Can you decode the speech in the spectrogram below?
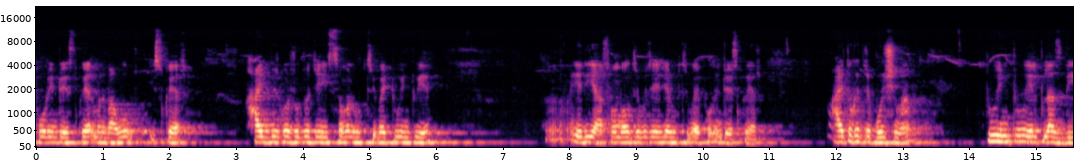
four into A square মানে বাহু স্কোয়ার হাইট বের করার সূত্র হচ্ছে এইচ সমান root three by two into A area সমবাহু ত্রিভুজের area root three by four into A square আয়তক্ষেত্রের পরিসীমা two into L plus B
